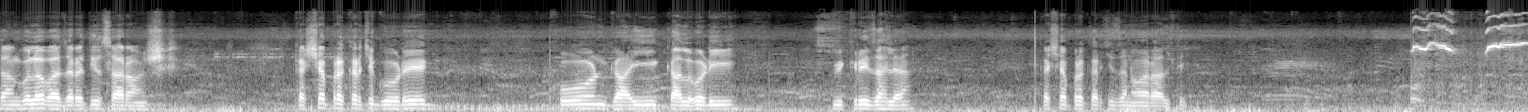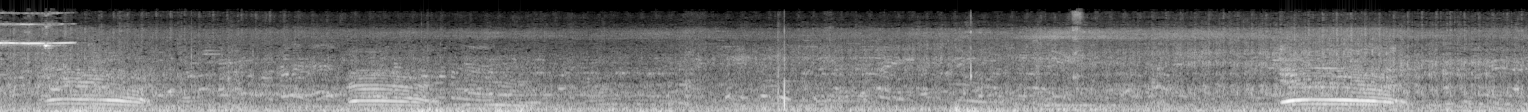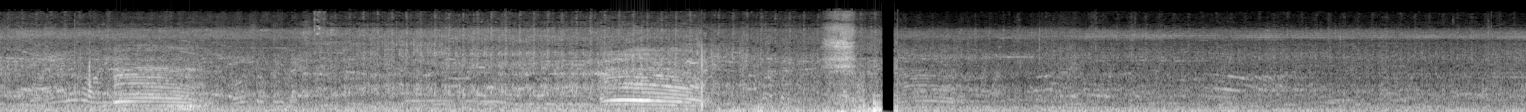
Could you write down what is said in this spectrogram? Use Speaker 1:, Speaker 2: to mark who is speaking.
Speaker 1: सांगोला बाजारातील सारांश. कशा प्रकारचे घोडे कोण गाई कालवडी विक्री झाल्या? कशा प्रकारची जनावर आलते?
